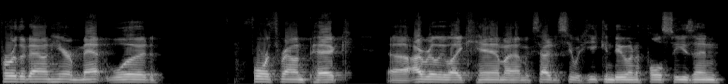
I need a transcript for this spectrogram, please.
further down here, Matt Wood, fourth round pick. Uh, I really like him. I'm excited to see what he can do in a full season.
